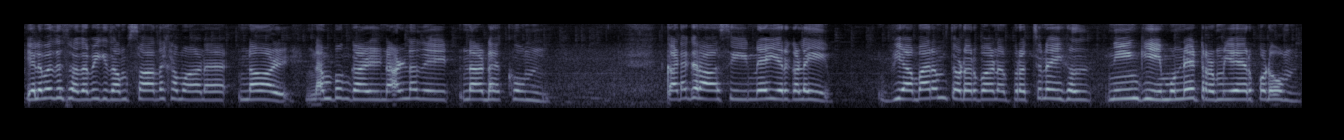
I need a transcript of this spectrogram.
எழுபது சதவிகிதம் சாதகமான நாள். நம்புங்கள் நல்லதே நடக்கும். கடகராசி நேயர்களே வியாபாரம் தொடர்பான பிரச்சனைகள் நீங்கி முன்னேற்றம் ஏற்படும்.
